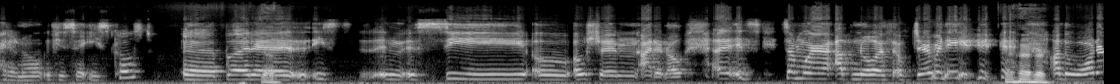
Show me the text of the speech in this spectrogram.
I don't know if you say East Coast, uh, but uh, Yeah. East in, Sea, o- Ocean. I don't know. Uh, it's somewhere up north of Germany on the water.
